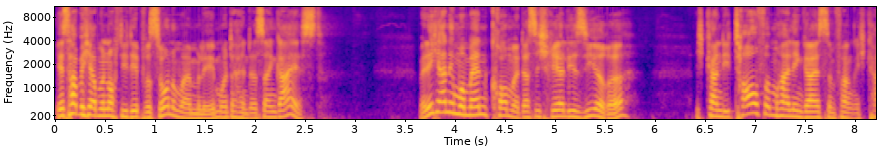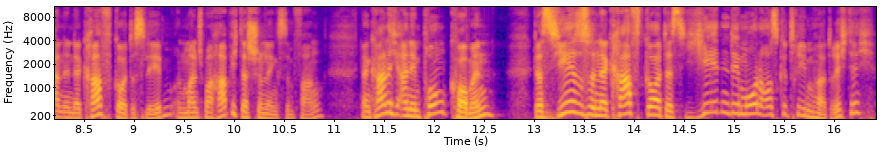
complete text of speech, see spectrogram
Jetzt habe ich aber noch die Depression in meinem Leben und dahinter ist ein Geist. Wenn ich an den Moment komme, dass ich realisiere, ich kann die Taufe im Heiligen Geist empfangen, ich kann in der Kraft Gottes leben und manchmal habe ich das schon längst empfangen, dann kann ich an den Punkt kommen, dass Jesus in der Kraft Gottes jeden Dämon ausgetrieben hat, richtig?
